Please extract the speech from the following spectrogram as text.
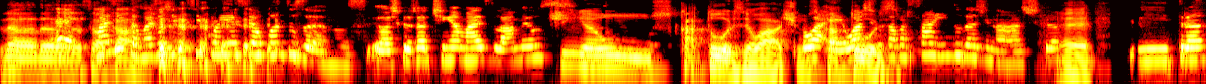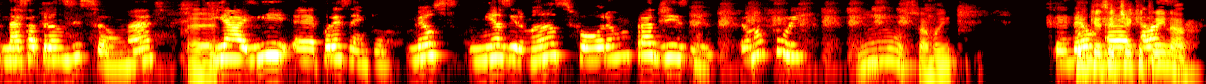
da, da, é, da sua mas casa. então, mas a gente se conheceu quantos anos? Eu acho que eu já tinha mais lá meus. Tinha uns 14, eu acho. Uns eu, 14. É, eu acho que eu estava saindo da ginástica. É. e tra nessa transição, né? É. E aí, é, por exemplo, meus, minhas irmãs foram para Disney. Eu não fui. Nossa, mãe. Entendeu? Porque você é, tinha que elas, treinar.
